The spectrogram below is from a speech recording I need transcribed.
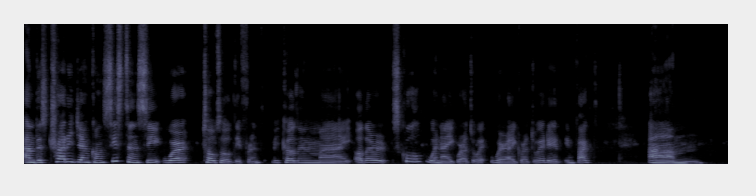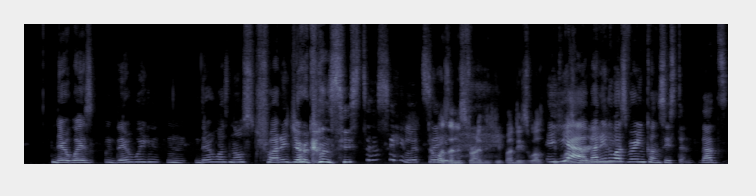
And the strategy and consistency were totally different because in my other school, when I graduate, where I graduated, in fact, um, there was there was there was no strategy or consistency. Let's say There wasn't a strategy, but this was. It yeah, was but it was very inconsistent. That's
